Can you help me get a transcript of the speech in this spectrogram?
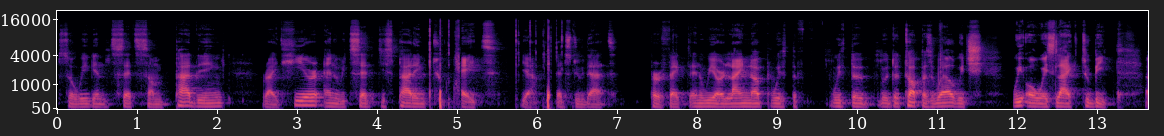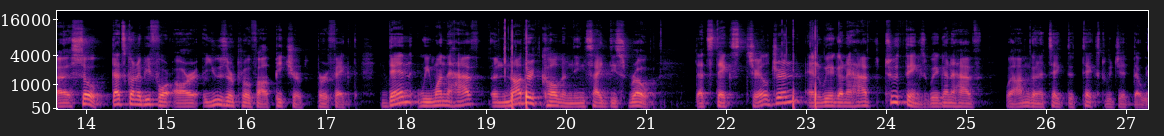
So we can set some padding right here and we set this padding to eight. Yeah, let's do that. Perfect. And we are lined up with the with the with the top as well, which we always like to be. Uh, so that's going to be for our user profile picture. Perfect. Then we want to have another column inside this row that's text children. And we're going to have two things. We're going to have, well, I'm going to take the text widget that we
